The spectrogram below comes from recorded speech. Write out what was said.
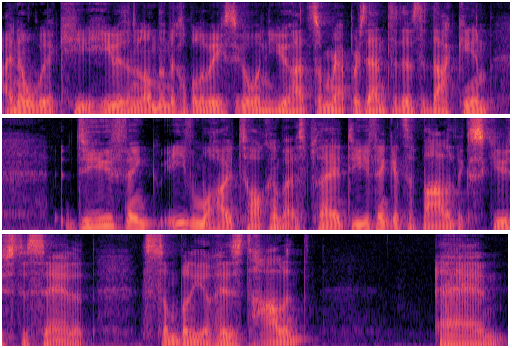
I know like he, he was in London a couple of weeks ago and you had some representatives at that game. Do you think, even without talking about his play, do you think it's a valid excuse to say that somebody of his talent um,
